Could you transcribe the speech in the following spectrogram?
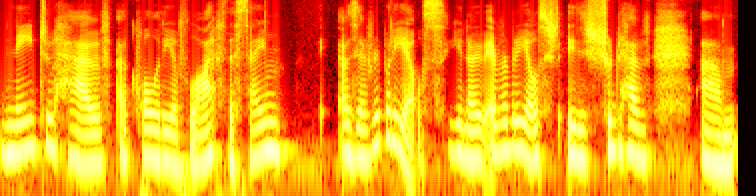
need to have a quality of life the same as everybody else. You know, everybody else is should have um,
